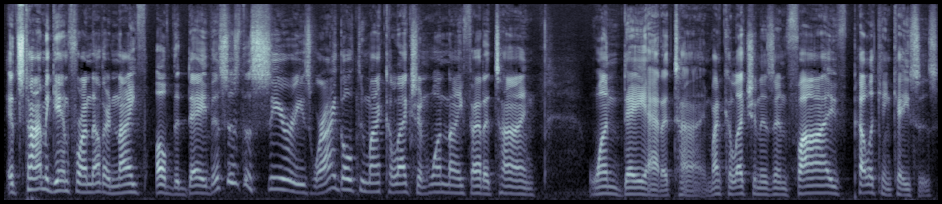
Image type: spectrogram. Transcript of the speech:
It's time again for another knife of the day. This is the series where I go through my collection one knife at a time, one day at a time. My collection is in five Pelican cases,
